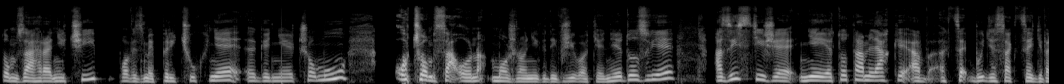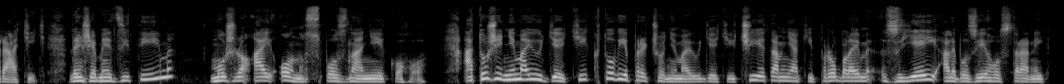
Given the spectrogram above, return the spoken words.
tom zahraničí, povedzme, pričuchne e, k niečomu o čom sa on možno nikdy v živote nedozvie a zistí, že nie je to tam ľahké a chce, bude sa chceť vrátiť. Lenže medzi tým možno aj on spozná niekoho. A to, že nemajú deti, kto vie, prečo nemajú deti? Či je tam nejaký problém z jej alebo z jeho strany.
